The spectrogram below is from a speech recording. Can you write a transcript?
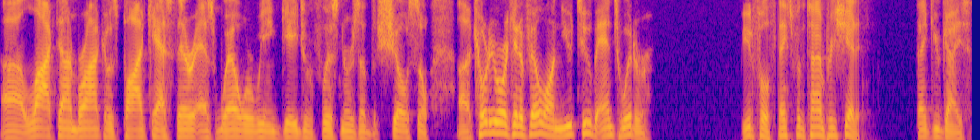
uh, Locked On Broncos podcast there as well, where we engage with listeners of the show. So uh, Cody Roark NFL on YouTube and Twitter. Beautiful. Thanks for the time. Appreciate it. Thank you, guys.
